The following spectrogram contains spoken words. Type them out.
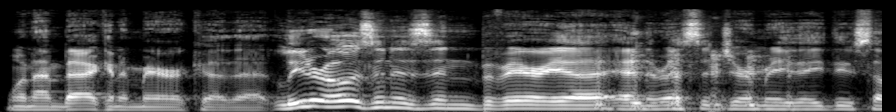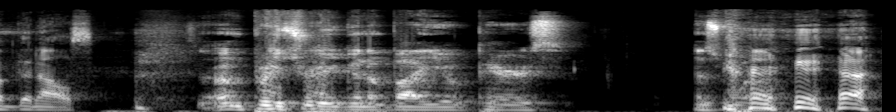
when I'm back in America that Lederhosen is in Bavaria and the rest of Germany they do something else. So I'm pretty sure you're going to buy your pairs as well. yeah.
